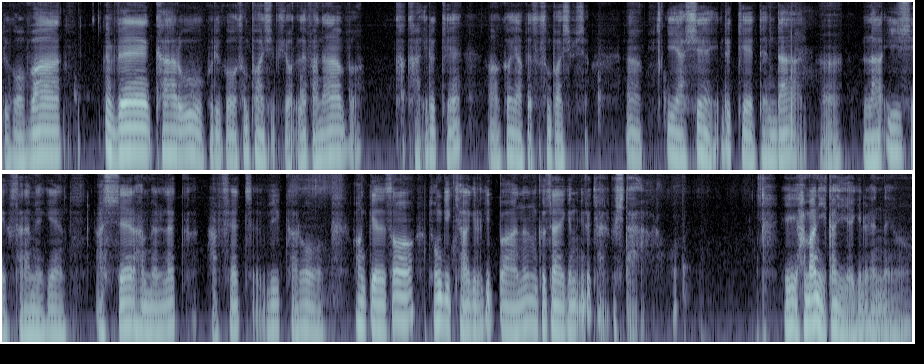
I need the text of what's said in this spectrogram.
그리고 바 베카루 그리고 선포하십시오. 레파나브 카카 이렇게 어, 거의 앞에서 선포하십시오. 어, 야쉐 이렇게 된다. 어, 라이식 사람에게 아쉘 하멜레크 하페트 위카로 왕께서 존귀케 하기를 기뻐하는 그 자에게는 이렇게 할 것이다. 라고 이 하만이까지 얘기를 했네요.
